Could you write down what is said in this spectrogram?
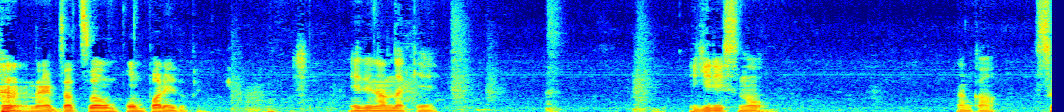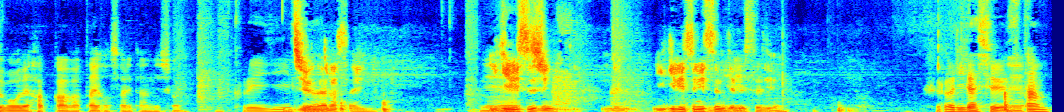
なんか雑音オンパレードかよえ、で、なんだっけ？イギリスの、なんか、凄腕ハッカーが逮捕されたんでしょ、クレイジーさ17歳の。ねイギリス人。でイギリスに住んでるっていう。。フロリダ州、ねタン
